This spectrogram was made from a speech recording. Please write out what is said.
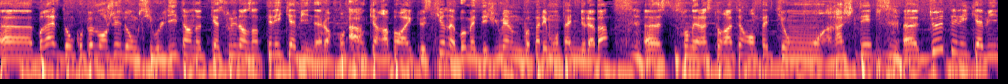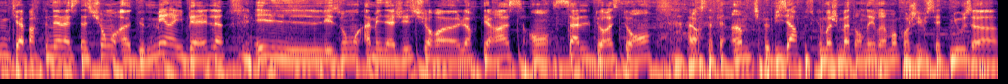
Euh, bref, donc on peut manger donc si vous le dites hein, notre cassoulet dans un télécabine. Alors pourtant Ah. aucun rapport avec le ski. On a beau mettre des jumelles, on ne voit pas les montagnes de là-bas. Euh, ce sont des restaurateurs en fait qui ont racheté euh, deux télécabines qui appartenaient à la station de Meribel et ils les ont aménagées sur leur terrasse en salle de restaurant. Alors ça fait un petit peu bizarre parce que moi je m'attendais vraiment quand j'ai vu cette news à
